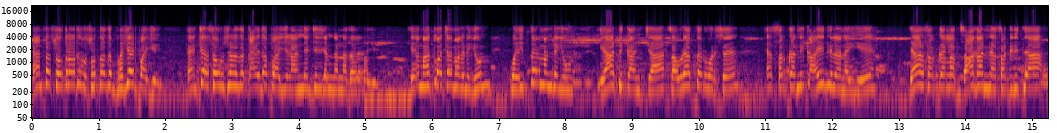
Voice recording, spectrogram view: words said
त्यांचं स्वतःचं स्वतःचं बजेट पाहिजे. त्यांच्या संरक्षणाचा कायदा पाहिजे. आणि त्यांची जनगणना झाली पाहिजे. या महत्त्वाच्या मागण्या घेऊन व इतर मागण्या घेऊन या ठिकाणच्या चौऱ्याहत्तर वर्ष त्या सरकारने काही दिलं नाहीये. या सरकारला जाग आणण्यासाठी त्या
